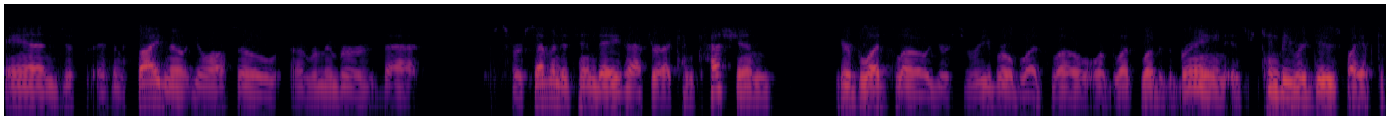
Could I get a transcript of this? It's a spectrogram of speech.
And just as a side note, you'll also uh, remember that for seven to 10 days after a concussion, your blood flow, your cerebral blood flow or blood flow to the brain is can be reduced by up to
